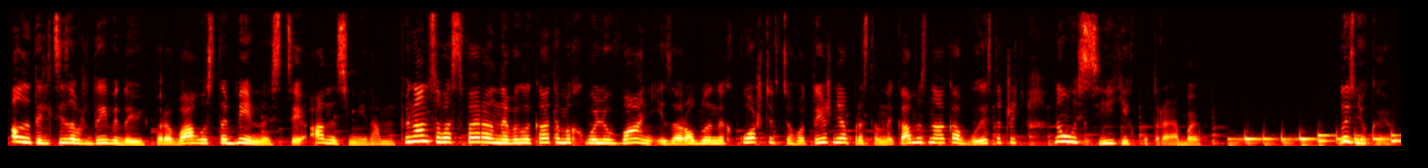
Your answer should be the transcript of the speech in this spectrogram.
але тельці завжди віддають перевагу стабільності, а не змінам. Фінансова сфера не викликатиме хвилювань і зароблених коштів цього тижня представникам знака вистачить на усі їх потреби. Близнюки.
